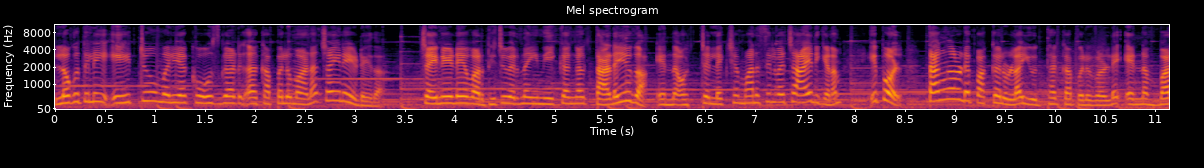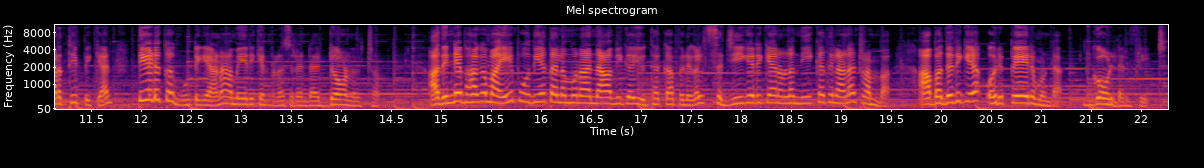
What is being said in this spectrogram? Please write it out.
ലോകത്തിലെ ഏറ്റവും വലിയ കോസ്റ്റ് ഗാർഡ് കപ്പലുമാണ് ചൈനയുടേത്. ചൈനയുടെ വർദ്ധിച്ചു വരുന്ന ഈ നീക്കങ്ങൾ തടയുക എന്ന ഒറ്റ ലക്ഷ്യം മനസ്സിൽ വെച്ചായിരിക്കണം. ഇപ്പോൾ തങ്ങളുടെ പക്കലുള്ള യുദ്ധക്കപ്പലുകളുടെ എണ്ണം വർദ്ധിപ്പിക്കാൻ തിടുക്കം കൂട്ടുകയാണ് അമേരിക്കൻ പ്രസിഡന്റ് ഡൊണാൾഡ് ട്രംപ്. അതിന്റെ ഭാഗമായി പുതിയ തലമുറ നാവിക യുദ്ധക്കപ്പലുകൾ സജ്ജീകരിക്കാനുള്ള നീക്കത്തിലാണ് ട്രംപ്. ആ പദ്ധതിക്ക് ഒരു പേരുമുണ്ട് ഗോൾഡൻ ഫ്ലീറ്റ്.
